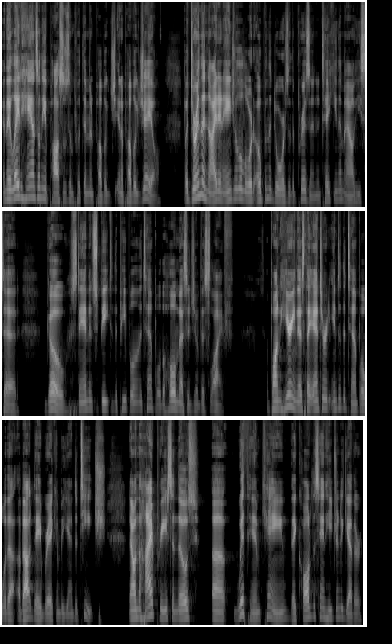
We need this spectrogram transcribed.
And they laid hands on the apostles and put them in, public, in a public jail. But during the night, an angel of the Lord opened the doors of the prison, and taking them out, he said, Go, stand and speak to the people in the temple the whole message of this life. Upon hearing this, they entered into the temple without, about daybreak and began to teach. Now, when the high priest and those uh, with him came, they called the Sanhedrin together,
